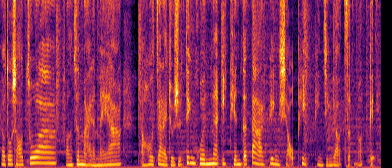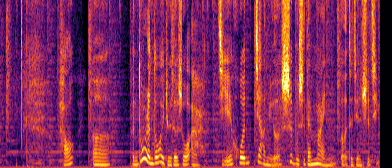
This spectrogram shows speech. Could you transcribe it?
要多少桌啊，房子买了没啊？然后再来就是订婚那一天的大聘小聘，聘金要怎么给？好，呃，很多人都会觉得说啊，结婚嫁女儿是不是在卖女儿这件事情？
